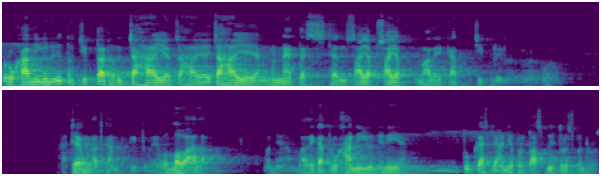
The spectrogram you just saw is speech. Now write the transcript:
ruhaniyun ini tercipta dari cahaya-cahaya cahaya yang menetes dari sayap-sayap malaikat Jibril. Ada yang mengatakan begitu. Ya, wallahu alam. Malaikat ruhaniyun ini yang tugasnya hanya bertasbih terus-menerus.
